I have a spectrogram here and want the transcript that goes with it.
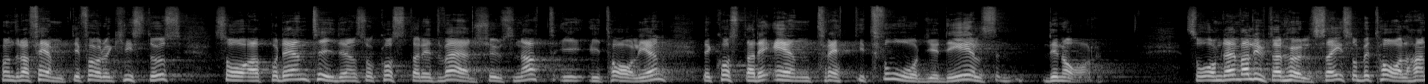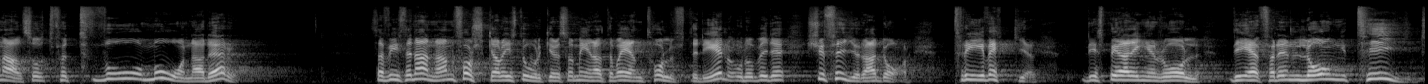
150 f.Kr. sa att på den tiden så kostade ett värdshusnatt i Italien det kostade en 32 dels denar. Så om den valutan höll sig så betalade han alltså för två månader Sen finns det en annan forskare och historiker som menar att det var en tolftedel och då blir det 24 dagar, tre veckor. Det spelar ingen roll, det är för en lång tid.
